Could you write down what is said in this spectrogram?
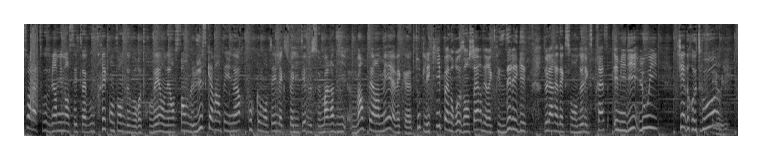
Bonsoir à tous, bienvenue dans C'est à vous. Très contente de vous retrouver. On est ensemble jusqu'à 21h pour commenter l'actualité de ce mardi 21 mai avec euh, toute l'équipe. Anne-Rose Enchère, directrice déléguée de la rédaction de l'Express. Émilie, Louis, qui est de retour.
